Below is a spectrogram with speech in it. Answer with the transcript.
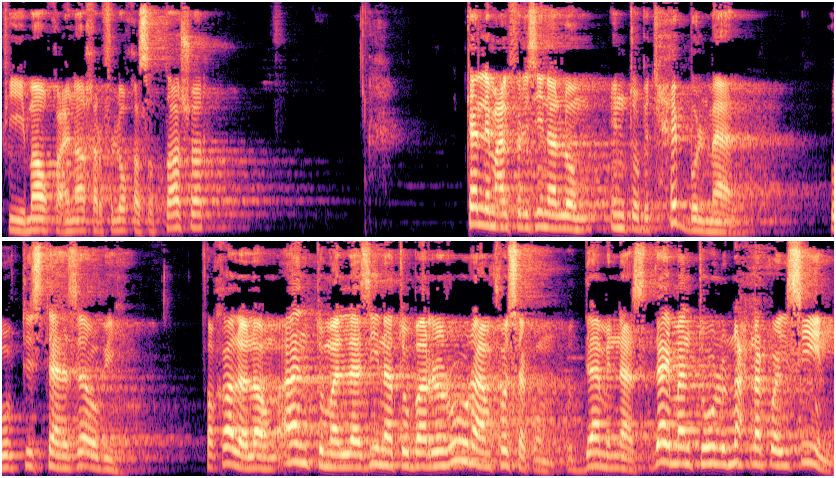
في موقع آخر في لوقا 16 اتكلم على الفريسين قال لهم أنتوا بتحبوا المال وبتستهزئوا به. فقال لهم أنتم الذين تبررون أنفسكم قدام الناس. دايما تقولوا ان إحنا كويسين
